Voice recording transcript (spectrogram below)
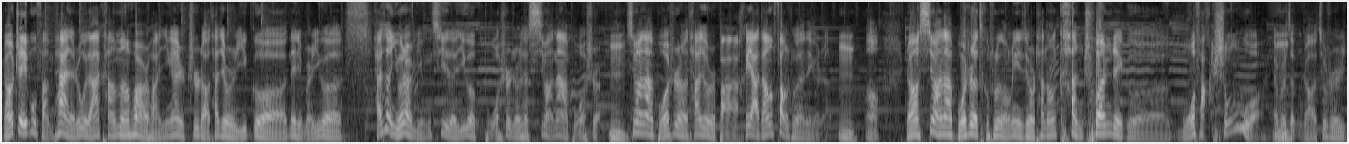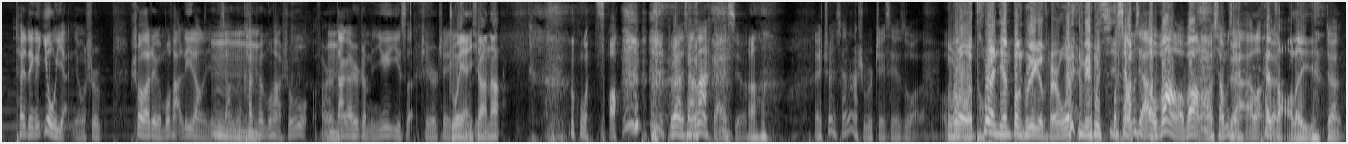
然后这一部反派呢，如果大家看完漫画的话，应该是知道他就是一个那里面一个还算有点名气的一个博士，就是叫希瓦纳博士。嗯希瓦纳博士呢，他就是把黑亚当放出来那个人。嗯哦然后希瓦纳博士的特殊能力就是他能看穿这个魔法生物，要不是怎么着，就是他那个右眼睛是受到这个魔法力量的影响，嗯能看穿魔法生物。反正嗯大概是这么一个意思。这是这着眼夏，娜 我操，着眼夏娜可 还行。啊！哎，着眼夏娜是不是 J.C. 做的？我不是，我突然间蹦出这个词儿，我也没有细我想不起来，我忘了，我忘了，我想不起来了，太早了已经。对。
